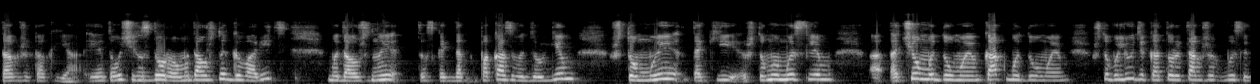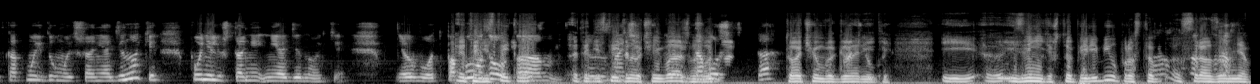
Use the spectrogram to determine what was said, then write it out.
так же, как я. И это очень здорово. Мы должны говорить, мы должны, так сказать, показывать другим, что мы такие, что мы мыслим, о чем мы думаем, как мы думаем, чтобы люди, которые так же мыслят, как мы, и думают, что они одиноки, поняли, что они не одиноки. Вот. По это поводу, действительно, э, это действительно значит, очень важно, того, вот, что, да? то, о чем вы говорите. И э, извините, что перебил, просто ну, сразу у меня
